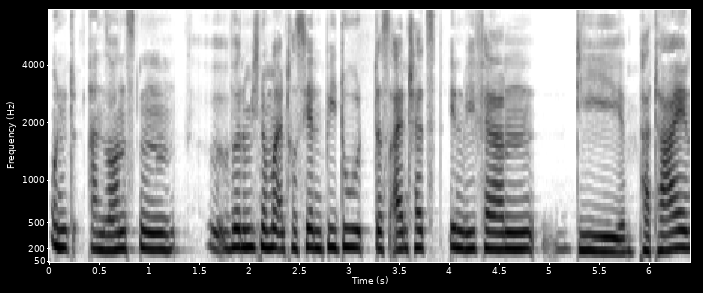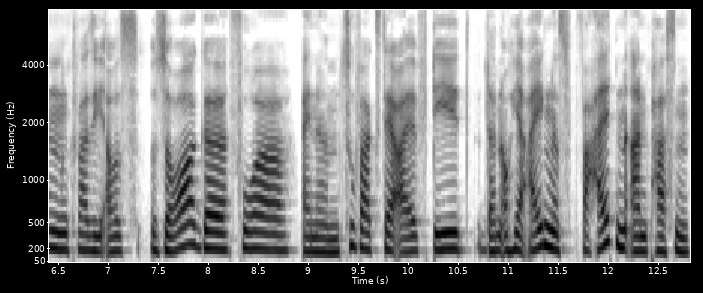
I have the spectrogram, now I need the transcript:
Und ansonsten würde mich nochmal interessieren, wie du das einschätzt, inwiefern die Parteien quasi aus Sorge vor einem Zuwachs der AfD dann auch ihr eigenes Verhalten anpassen.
